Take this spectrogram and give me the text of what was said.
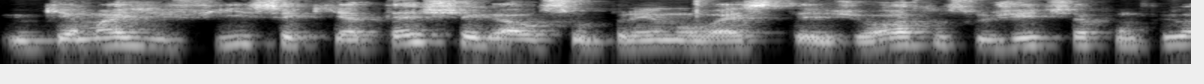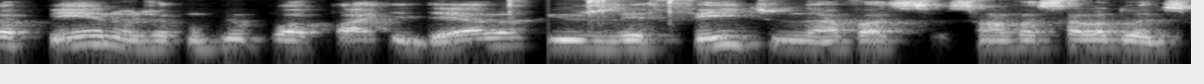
e o que é mais difícil é que até chegar ao Supremo, ao STJ, o sujeito já cumpriu a pena, ou já cumpriu boa parte dela, e os efeitos são avassaladores.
